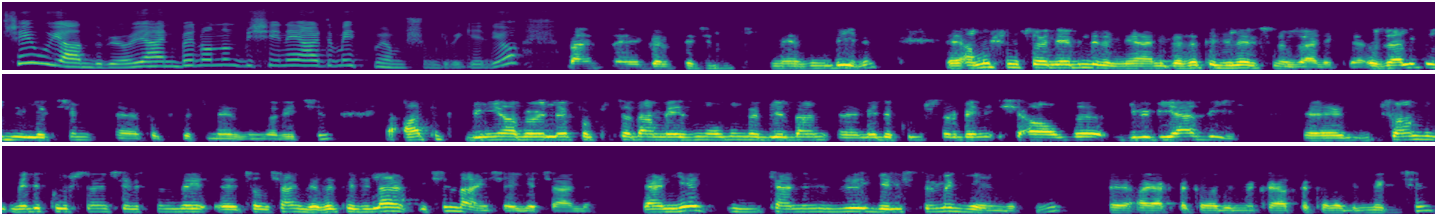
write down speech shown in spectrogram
şey uyandırıyor. Yani ben onun bir şeyine yardım etmiyormuşum gibi geliyor. Ben e, gazetecilik mezun değilim. E, ama şunu söyleyebilirim yani gazeteciler için özellikle. Özellikle de iletişim e, fakültesi mezunları için. Artık dünya böyle fakülteden mezun oldum ve birden e, medya kuruluşları beni işe aldı gibi bir yer değil. E, şu an medya kuruluşlarının içerisinde e, çalışan gazeteciler için de aynı şey geçerli. Yani ya kendinizi geliştirmek zorundasınız e, ayakta kalabilmek, hayatta kalabilmek için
